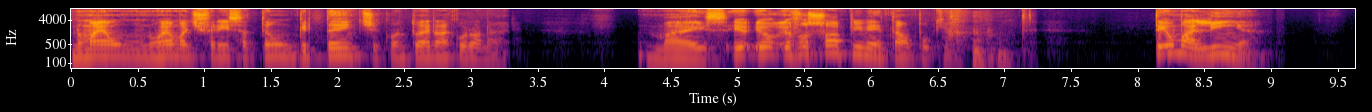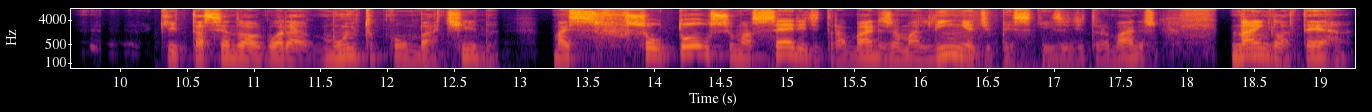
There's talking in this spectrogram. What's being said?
Não, é um, não é uma diferença tão gritante quanto era na coronária. Mas eu, eu, eu vou só apimentar um pouquinho. Tem uma linha que está sendo agora muito combatida, mas soltou-se uma série de trabalhos, é uma linha de pesquisa de trabalhos na Inglaterra,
